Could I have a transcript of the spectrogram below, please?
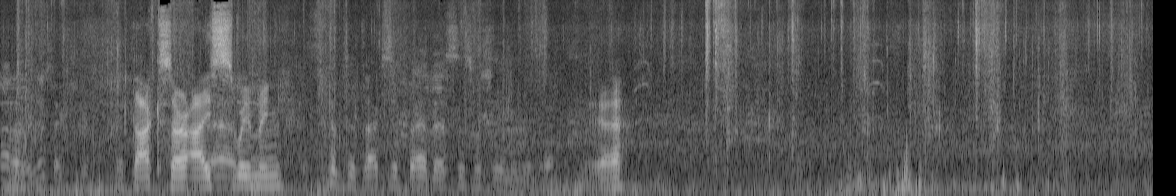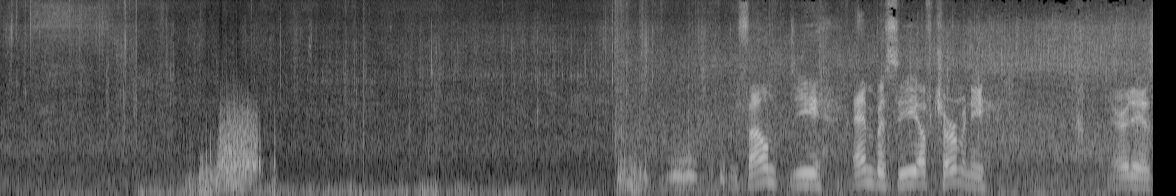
Oh, there it is actually. The ducks are ice Yeah. swimming. the ducks are badasses for swimming. Yeah. We found the embassy of Germany. There it is.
